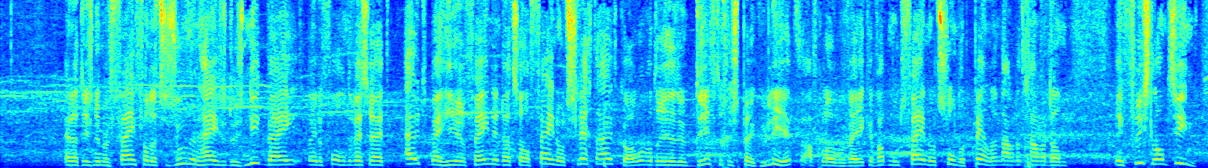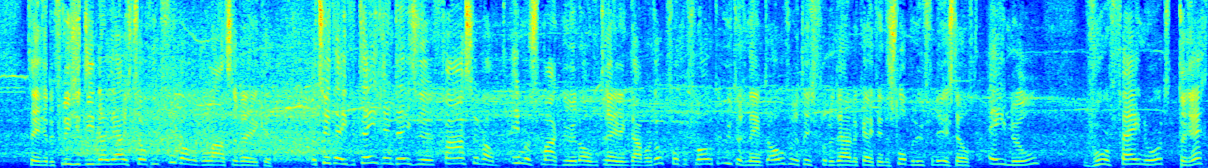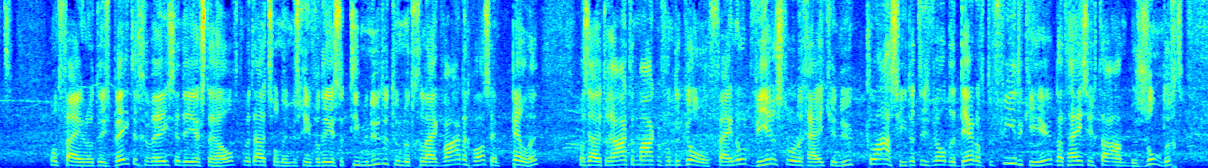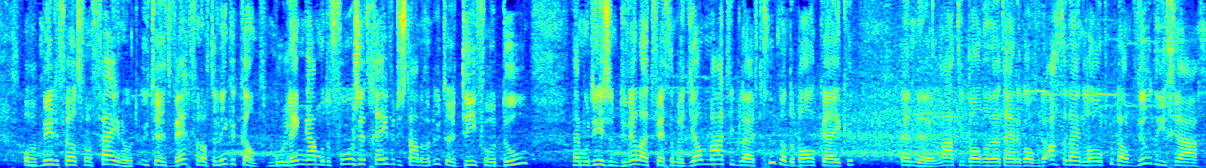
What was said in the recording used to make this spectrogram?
En dat is nummer 5 van het seizoen. En hij is er dus niet bij bij de volgende wedstrijd uit bij Heerenveen. En dat zal Feyenoord slecht uitkomen. Want er is natuurlijk driftig gespeculeerd de afgelopen weken. Wat moet Feyenoord zonder pellen? Nou, dat gaan we dan in Friesland zien. Tegen de Friese die nou juist zo goed voetballen de laatste weken. Het zit even tegen in deze fase. Want Immers maakt nu een overtreding. Daar wordt ook voor gefloten. Utrecht neemt over. Het is voor de duidelijkheid in de slotminuut van de eerste helft 1-0. Voor Feyenoord. Terecht. Want Feyenoord is beter geweest in de eerste helft. Met uitzondering misschien van de eerste 10 minuten toen het gelijkwaardig was. En Pelle was uiteraard de maker van de goal. Feyenoord weer een slordigheidje nu. Klaasie, dat is wel de derde of de vierde keer dat hij zich daaraan bezondigt. Op het middenveld van Feyenoord. Utrecht weg vanaf de linkerkant. Moulenga moet een voorzet geven. Er staan van Utrecht drie voor het doel. Hij moet eerst een duel uitvechten met Jan Maat. Die blijft goed naar de bal kijken. En uh, laat die bal dan uiteindelijk over de achterlijn lopen. Dan wil hij graag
